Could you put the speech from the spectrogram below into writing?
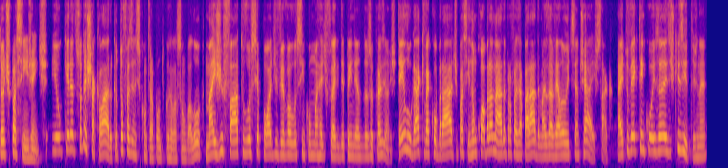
Então, tipo assim, gente, eu queria só deixar claro que eu tô fazendo esse contraponto com relação ao valor, mas de fato você pode ver valor sim como uma red flag dependendo das ocasiões. Tem lugar que vai cobrar, tipo assim, não cobra nada pra fazer a parada, mas a vela é 800 reais, saca? Aí tu vê que tem coisas esquisitas, né?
